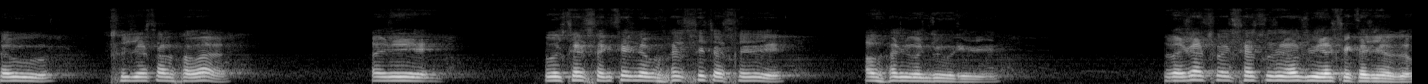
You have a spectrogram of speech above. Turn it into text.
सौ सुजाता पवार आणि मोठ्या संख्येने उपस्थित असलेले आव्हान बंधूवरील बऱ्याच वर्षातून आज मी या ठिकाणी आलो.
